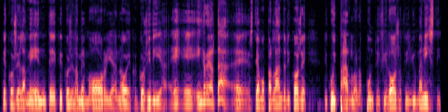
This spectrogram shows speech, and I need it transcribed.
che cos'è la mente, che cos'è la memoria no? e così via. E, e in realtà eh, stiamo parlando di cose di cui parlano appunto i filosofi, gli umanisti.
